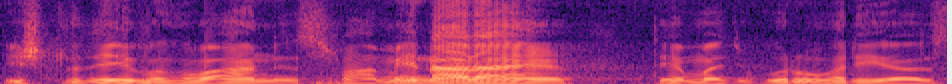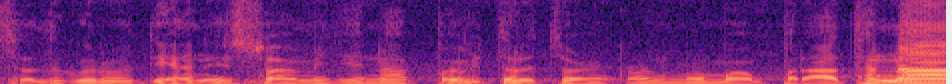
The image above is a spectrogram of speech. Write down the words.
ઈષ્ટદેવ ભગવાન સ્વામિનારાયણ તેમજ ગુરુવર્ય સદગુરુ ધ્યાની સ્વામીજીના પવિત્ર ચરણકર્મમાં પ્રાર્થના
